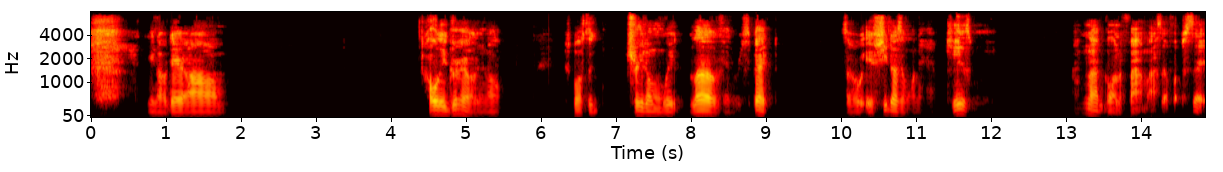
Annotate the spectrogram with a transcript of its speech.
you know, they're um holy grail. You know, you're supposed to treat them with love and respect. So if she doesn't want to have kids with me, I'm not going to find myself upset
